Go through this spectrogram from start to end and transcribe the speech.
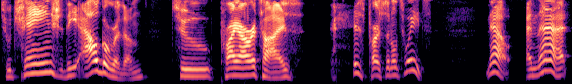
to change the algorithm to prioritize his personal tweets. Now, and that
